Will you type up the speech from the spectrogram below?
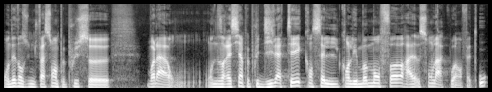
on est dans une façon un peu plus, euh, voilà, on, on dans un récit un peu plus dilaté quand, c'est le- quand les moments forts euh, sont là, quoi, en fait. Ou,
